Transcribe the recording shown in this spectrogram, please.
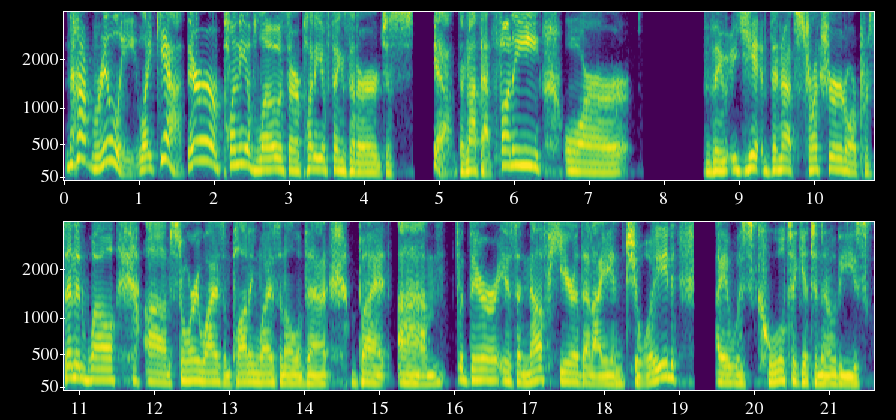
Not really. Like yeah there are plenty of lows there are plenty of things that are just yeah they're not that funny or they yeah they're not structured or presented well um story wise and plotting wise and all of that. But um there is enough here that i enjoyed. It was cool to get to know these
